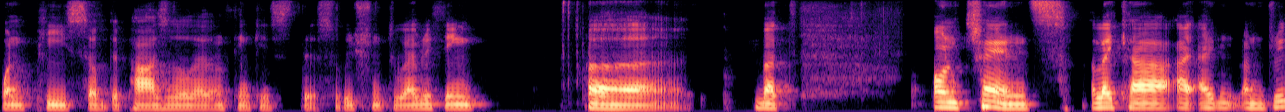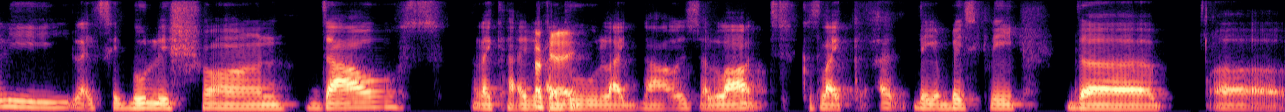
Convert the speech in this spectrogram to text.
one piece of the puzzle. I don't think it's the solution to everything. Uh, but on trends, like uh, I, I'm really like say bullish on DAOs. Like I, okay. I do like DAOs a lot because like uh, they are basically the uh,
